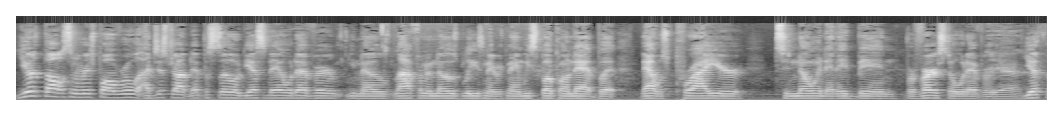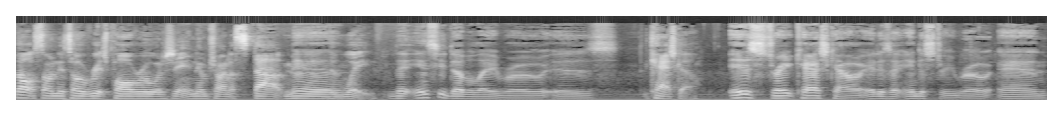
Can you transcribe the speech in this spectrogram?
your thoughts on Rich Paul rule. I just dropped episode yesterday or whatever, you know, live from the nosebleeds and everything. We spoke on that, but that was prior to knowing that it'd been reversed or whatever. Yeah. Your thoughts on this whole Rich Paul rule and shit and them trying to stop Man, the wave. The NCAA, bro, is Cash cow. is straight cash cow. It is an industry, bro, and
